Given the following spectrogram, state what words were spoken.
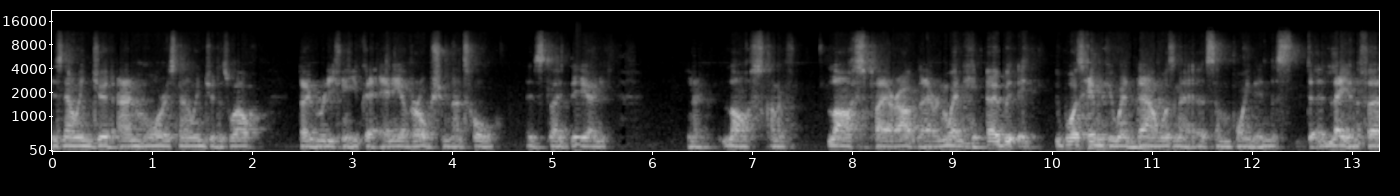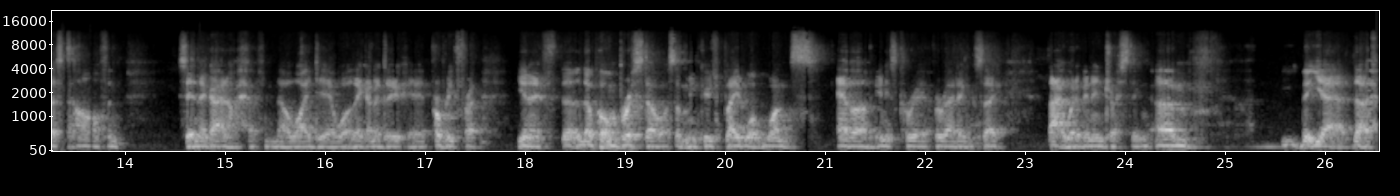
is now injured and Moore is now injured as well. Don't really think you've got any other option at all. It's like the only you know last kind of last player out there. And when he, uh, it was him who went down, wasn't it, at some point in this late in the first half, and sitting there going, I have no idea what they're going to do here. Probably for you know they'll put on Bristow or something who's played what once ever in his career for Reading. So that would have been interesting. Um, but yeah, the,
